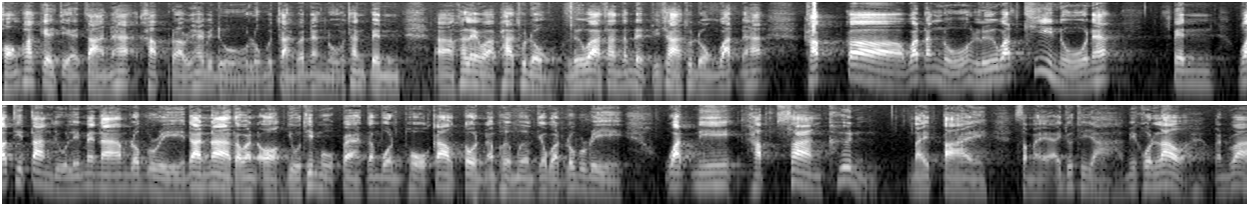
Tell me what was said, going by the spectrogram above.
ของพระเกจิอาจารย์นะฮะครับเราจะให้ไปดูหลวงปู่จันทร์วัดนางหนู ท่านเป็นอ่าเขาเรียกว่าพระธุดง หรือว่าท่านสำเร็จวิชาธุดงวัดนะฮะครับก็วัดนางหนูหรือวัดขี้หนูนะฮะเป็น วัดที่ตั้งอยู่ริมแม่น้ำลบบุรี ด้านหน้าตะวันออกอยู่ที่หมู่ 8ตำบลโพเก้าต้นอำเภอเมืองจังหวัดลบบุรี วัดนี้ครับสร้างขึ้นในปลายสมัยอยุธยา มีคนเล่ากันว่า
